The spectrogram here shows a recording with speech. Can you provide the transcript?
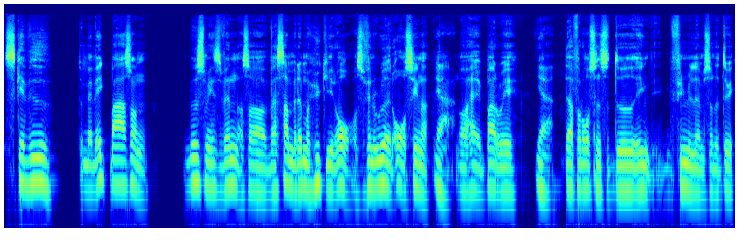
skal vide. Du, man vil ikke bare sådan mødes med ens ven, og så være sammen med dem og hygge i et år, og så finder du ud af et år senere, Ja, når hey, by the way, ja. der for et år siden, så døde en filmmedlem, sådan. Det,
